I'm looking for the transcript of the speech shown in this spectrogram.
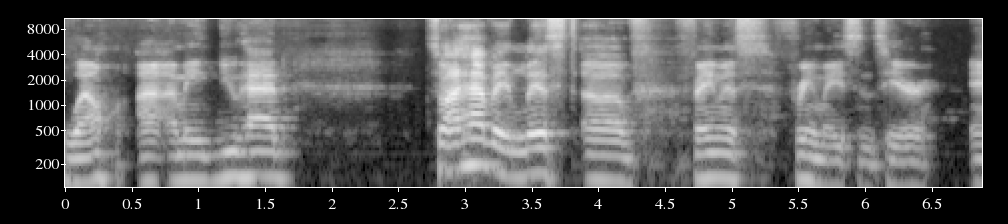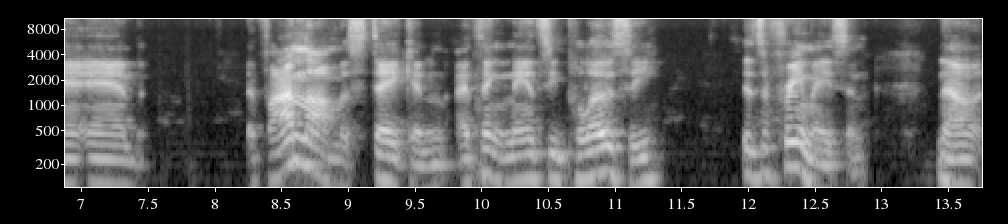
Well, I, I mean, you had. So I have a list of famous Freemasons here, and, and if I'm not mistaken, I think Nancy Pelosi is a Freemason. Now,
